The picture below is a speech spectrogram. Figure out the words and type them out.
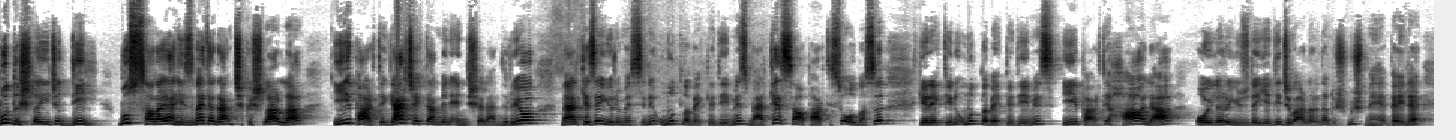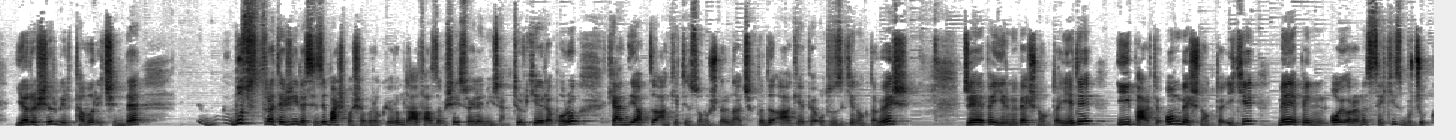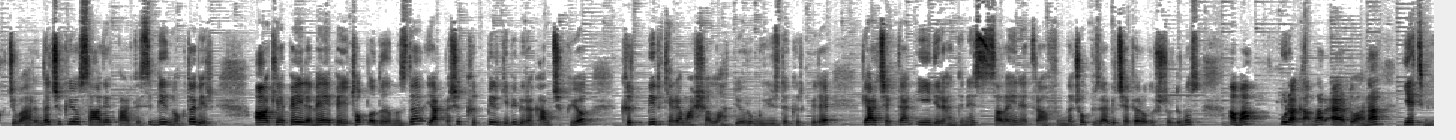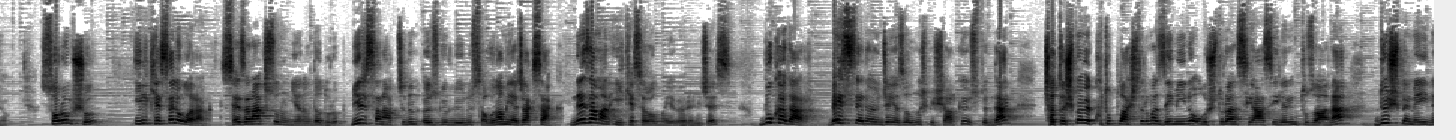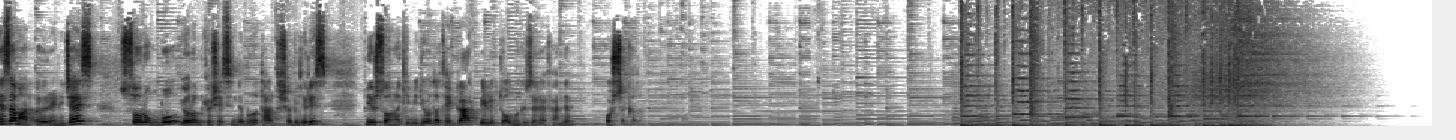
Bu dışlayıcı dil, bu saraya hizmet eden çıkışlarla İyi Parti gerçekten beni endişelendiriyor. Merkeze yürümesini umutla beklediğimiz, merkez sağ partisi olması gerektiğini umutla beklediğimiz İyi Parti hala oyları %7 civarlarına düşmüş MHP ile yarışır bir tavır içinde. Bu stratejiyle sizi baş başa bırakıyorum. Daha fazla bir şey söylemeyeceğim. Türkiye raporu kendi yaptığı anketin sonuçlarını açıkladı. AKP 32.5, CHP 25.7, İyi Parti 15.2, MHP'nin oy oranı 8.5 civarında çıkıyor. Saadet Partisi 1.1. AKP ile MHP'yi topladığımızda yaklaşık 41 gibi bir rakam çıkıyor. 41 kere maşallah diyorum bu %41'e. Gerçekten iyi direndiniz. Sarayın etrafında çok güzel bir çeper oluşturdunuz. Ama bu rakamlar Erdoğan'a yetmiyor. Sorum şu, İlkesel olarak Sezen Aksu'nun yanında durup bir sanatçının özgürlüğünü savunamayacaksak ne zaman ilkesel olmayı öğreneceğiz? Bu kadar 5 sene önce yazılmış bir şarkı üstünden çatışma ve kutuplaştırma zemini oluşturan siyasilerin tuzağına düşmemeyi ne zaman öğreneceğiz? Sorun bu. Yorum köşesinde bunu tartışabiliriz. Bir sonraki videoda tekrar birlikte olmak üzere efendim. Hoşçakalın.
